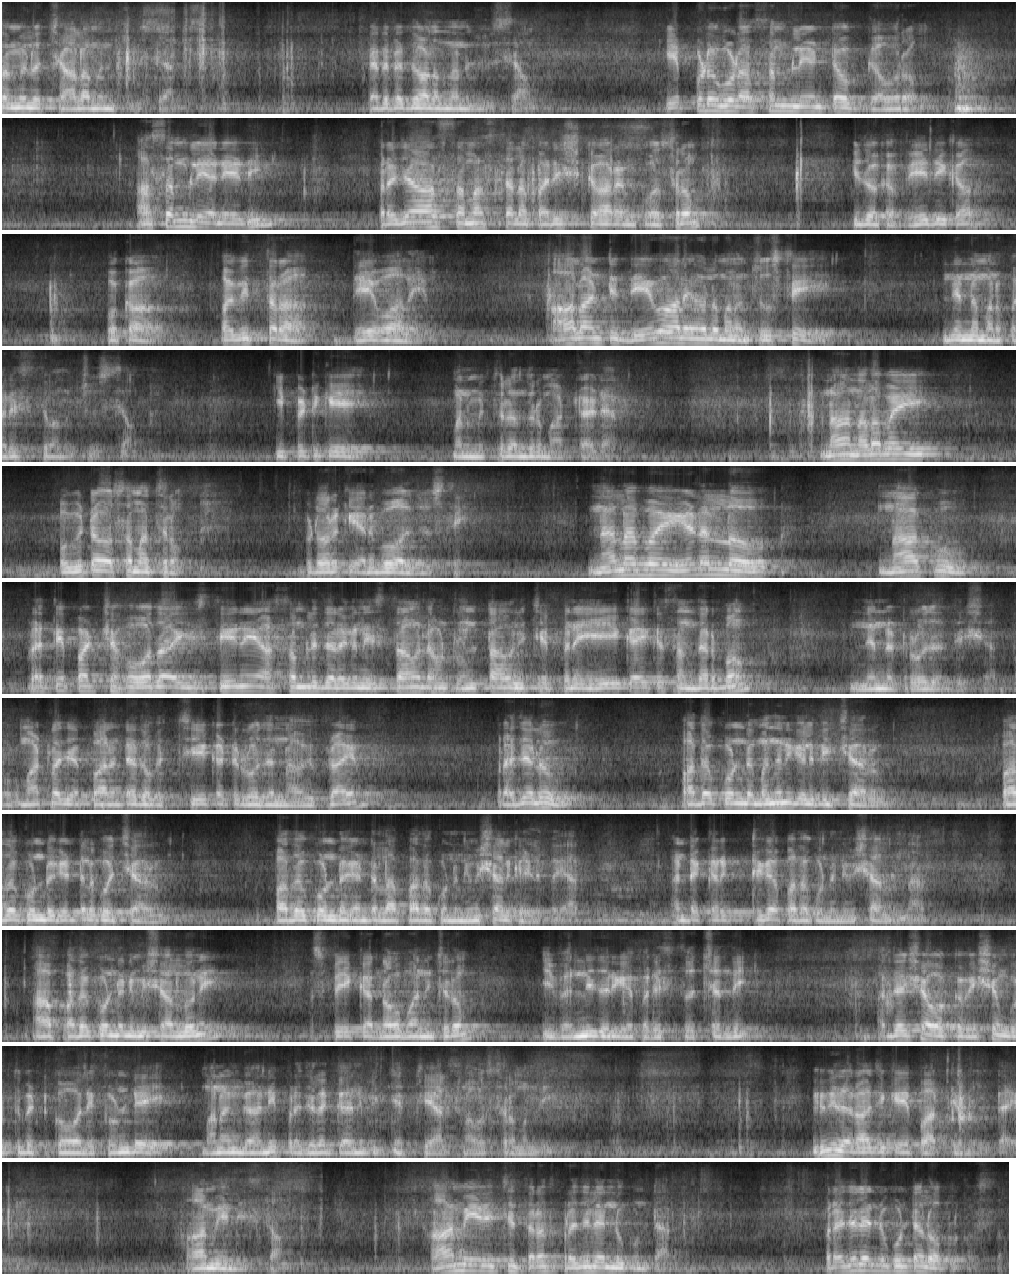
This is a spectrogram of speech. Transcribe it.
ప్రజాస్వామ్యంలో చాలామంది చూశాను. పెద్ద పెద్ద వాళ్ళందరినీ చూశాం. ఎప్పుడు కూడా అసెంబ్లీ అంటే ఒక గౌరవం. అసెంబ్లీ అనేది ప్రజా సమస్యల పరిష్కారం కోసం ఇది ఒక వేదిక ఒక పవిత్ర దేవాలయం. అలాంటి దేవాలయంలో మనం చూస్తే నిన్న మన పరిస్థితి మనం చూసాం ఇప్పటికే మన మిత్రులందరూ మాట్లాడారు. నా నలభై ఒకటో సంవత్సరం ఇప్పటివరకు అనుభవాలు చూస్తే. నలభై ఏళ్ళలో నాకు ప్రతిపక్ష హోదా ఇస్తేనే అసెంబ్లీ జరగనిస్తాం లేకుంటే ఉంటామని చెప్పిన ఏకైక సందర్భం నిన్నటి రోజు అధ్యక్ష. ఒక మాటలో చెప్పాలంటే అది ఒక చీకటి రోజు అన్న అభిప్రాయం. ప్రజలు పదకొండు మందిని గెలిపించారు. పదకొండు గంటలకు వచ్చారు. పదకొండు గంటల పదకొండు నిమిషాలకు వెళ్ళిపోయారు. అంటే కరెక్ట్గా పదకొండు నిమిషాలు ఉన్నారు ఆ పదకొండు నిమిషాల్లోనే స్పీకర్ను అవమానించడం ఇవన్నీ జరిగే పరిస్థితి వచ్చింది. అధ్యక్ష ఒక్క విషయం గుర్తుపెట్టుకోవాలి. ఉండే మనం కానీ ప్రజలకు కానీ విజ్ఞప్తి చేయాల్సిన అవసరం ఉంది. వివిధ రాజకీయ పార్టీలు ఉంటాయి. హామీలు ఇస్తాం. హామీలు ఇచ్చిన తర్వాత ప్రజలు ఎన్నుకుంటారు. ప్రజలు ఎన్నుకుంటే లోపలికి వస్తాం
